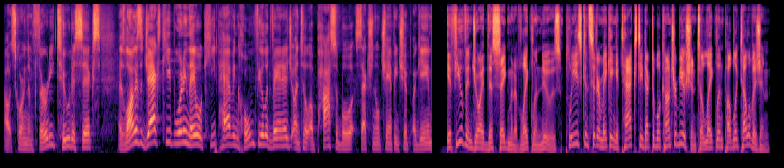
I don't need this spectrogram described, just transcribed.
outscoring them 32 to 6. As long as the Jacks keep winning, they will keep having home field advantage until a possible sectional championship game. If you've enjoyed this segment of Lakeland News, please consider making a tax-deductible contribution to Lakeland Public Television.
